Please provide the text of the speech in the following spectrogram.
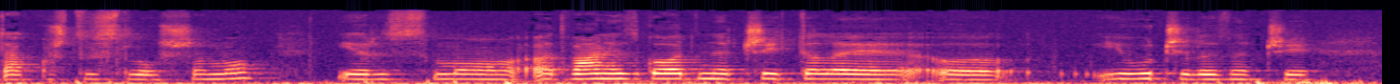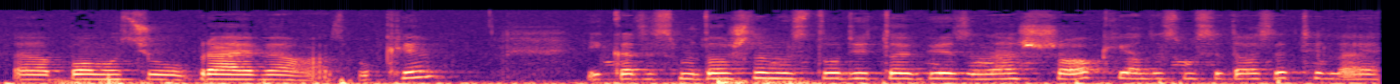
tako što slušamo jer smo 12 godina čitale i učile znači pomoću Brajeve azbuke i kada smo došle na studiju to je bio za naš šok i onda smo se dosetile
